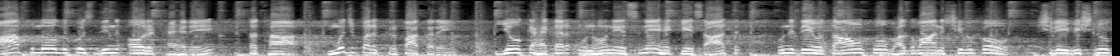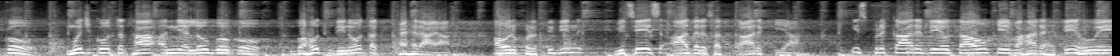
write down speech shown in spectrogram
आप लोग कुछ दिन और ठहरें तथा मुझ पर कृपा करें। यो कहकर उन्होंने स्नेह के साथ उन देवताओं को भगवान शिव को, श्री विष्णु को मुझको तथा अन्य लोगों को बहुत दिनों तक ठहराया और प्रतिदिन विशेष आदर सत्कार किया। इस प्रकार देवताओं के वहाँ रहते हुए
